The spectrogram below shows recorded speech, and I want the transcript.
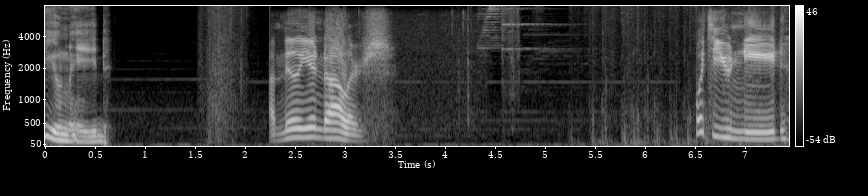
Do you need? A million dollars. What do you need?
